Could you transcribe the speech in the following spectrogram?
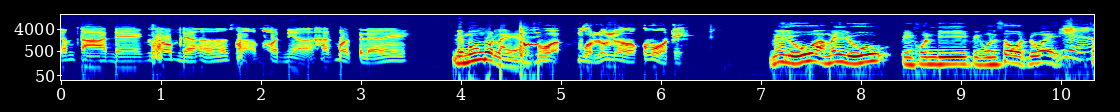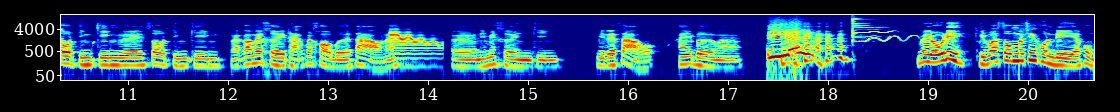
น้ำตาลแดงส้มเนี่ยฮะสามคนเนี่ยคัดหมดไปเลยในม่วงบทอะไรอะ กูอะโหวตลูกเรือก็โหวตดิไม่รู้อะ ไม่รู้เป็นคนดีเป็นคนโสดด้วยโสดจริง ๆ เลยโสดจริง ๆ แล้วก็ไม่เคยทักไปขอเบอร์สาวนะ เอออันนี้ไม่เคยจริง ๆ มีแต่สาวให้เบอร์มา ไม่รู้ดิคิดว่าส้มไม่ใช่คนดีอะผม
